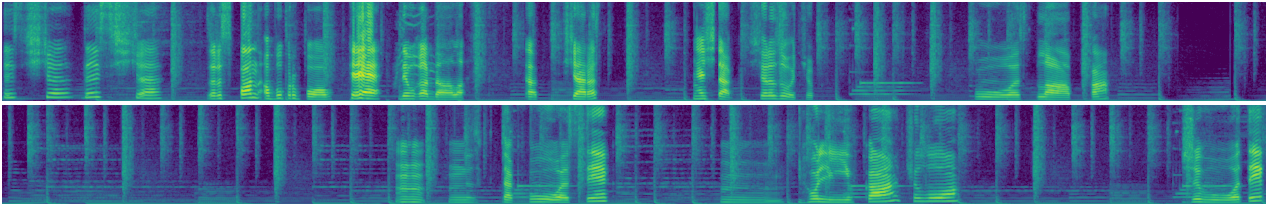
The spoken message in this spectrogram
Десь ще, десь ще. Зараз пан або пропав. Хе, не вгадала. Так, ще раз. Значить так, ще разочок. Хвост, лапка. Так, хвостик. Голівка, чоло. Животик.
